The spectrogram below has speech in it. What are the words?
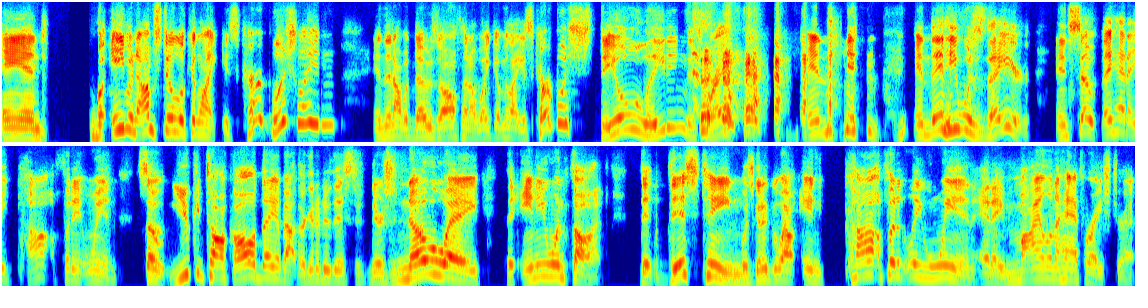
And but even I'm still looking like, is Kurt Busch leading? And then I would doze off and I wake up and like, is Kurt Busch still leading this race? and then and then he was there. And so they had a confident win. So you could talk all day about they're gonna do this. There's no way that anyone thought that this team was going to go out and confidently win at a mile and a half racetrack.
